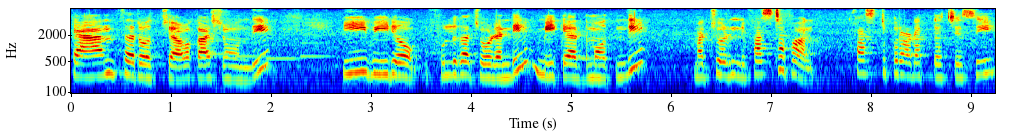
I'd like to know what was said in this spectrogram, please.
క్యాన్సర్ వచ్చే అవకాశం ఉంది. ఈ వీడియో ఫుల్గా చూడండి. మీకే అర్థమవుతుంది. మరి చూడండి first of all first product వచ్చేసి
